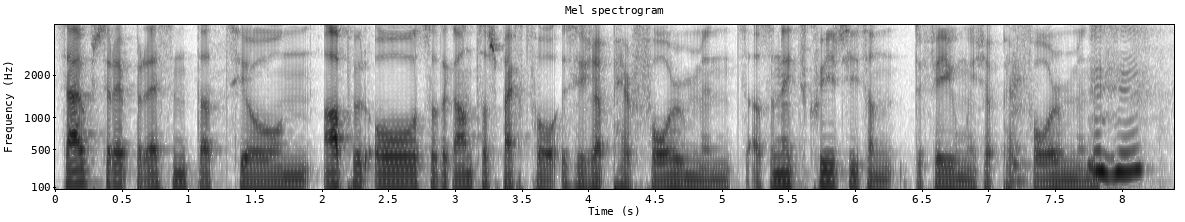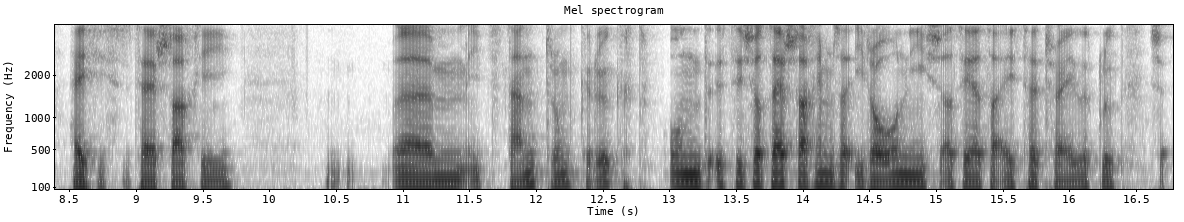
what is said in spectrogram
Selbstrepräsentation, aber auch so der ganze Aspekt von, es ist eine Performance, also nicht das Queer sein, sondern der Film ist eine Performance Mhm. haben sie sehr stark in, ähm, ins Zentrum gerückt. Und es ist schon sehr stark immer so ironisch. Also ich habe so ein, zwei Trailer geschaut. Es ist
